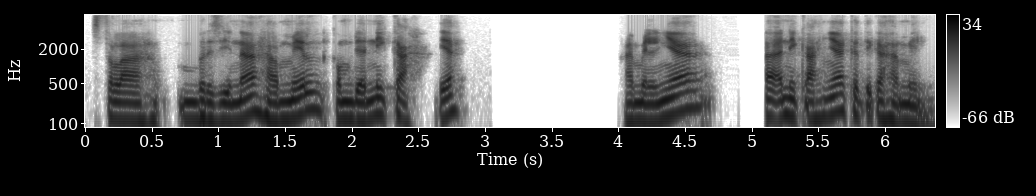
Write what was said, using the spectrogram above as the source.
setelah berzina, hamil, kemudian nikah, ya. Hamilnya, eh, nikahnya ketika hamil.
